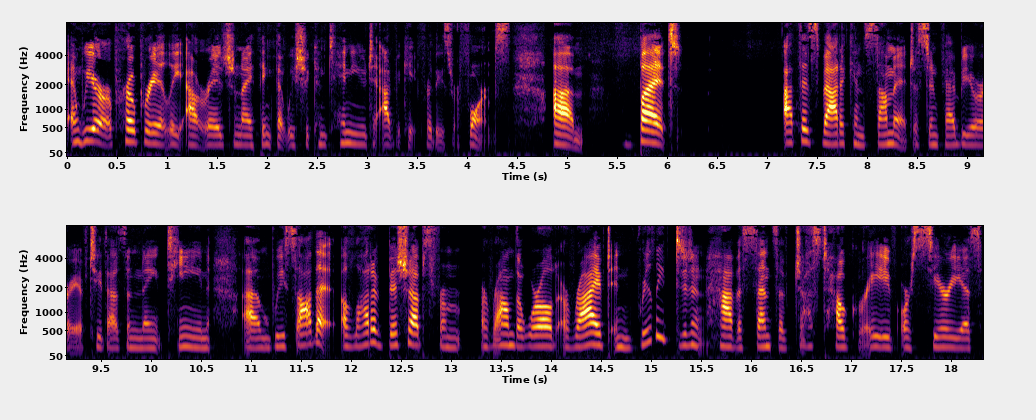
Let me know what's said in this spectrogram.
And we are appropriately outraged, and I think that we should continue to advocate for these reforms. Um, but at this Vatican summit just in February of 2019, um, we saw that a lot of bishops from around the world arrived and really didn't have a sense of just how grave or serious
